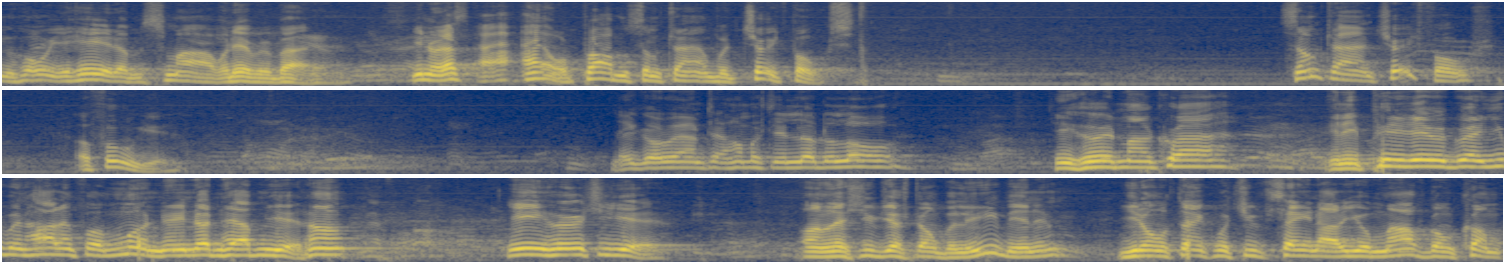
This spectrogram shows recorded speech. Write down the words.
can hold your head up and smile with everybody. You know, that's I, I have a problem sometimes with church folks. Sometimes church folks will fool you. They go around and tell how much they love the Lord. He heard my cry, and he pitied every ground. You've been hollering for a month, ain't nothing happened yet, huh? He ain't heard you yet. Unless you just don't believe in him. You don't think what you're saying out of your mouth gonna come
